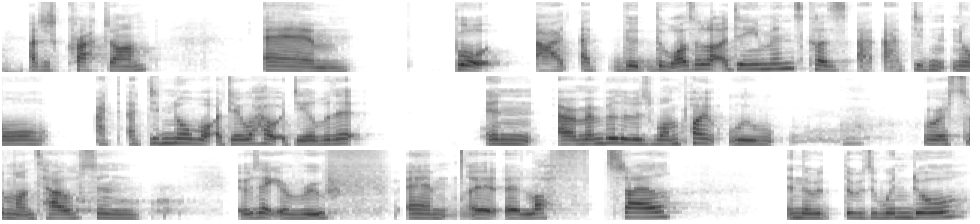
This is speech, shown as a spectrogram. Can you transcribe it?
Mm-hmm. I just cracked on. Um, but I, I there, there was a lot of demons because I, I didn't know I, I didn't know what to do or how to deal with it. And I remember there was one point we were at someone's house and it was like a roof, um, a, a loft style, and there there was a window,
